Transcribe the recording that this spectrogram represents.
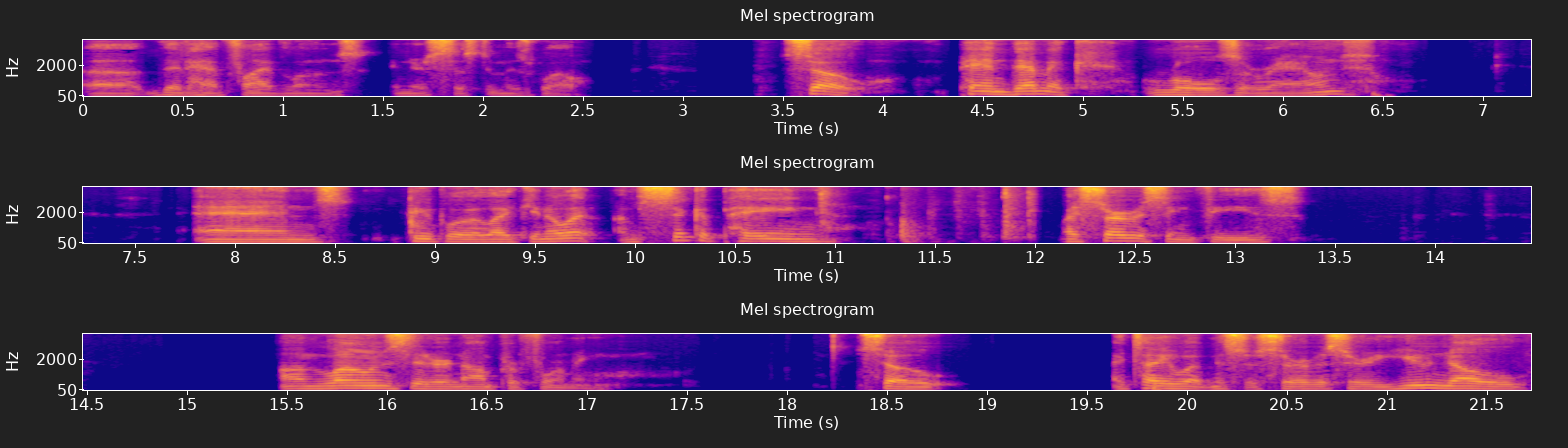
uh, that have five loans in their system as well. So pandemic rolls around and people are like, you know what? I'm sick of paying my servicing fees on loans that are non-performing. So I tell you what, Mr. Servicer, you know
